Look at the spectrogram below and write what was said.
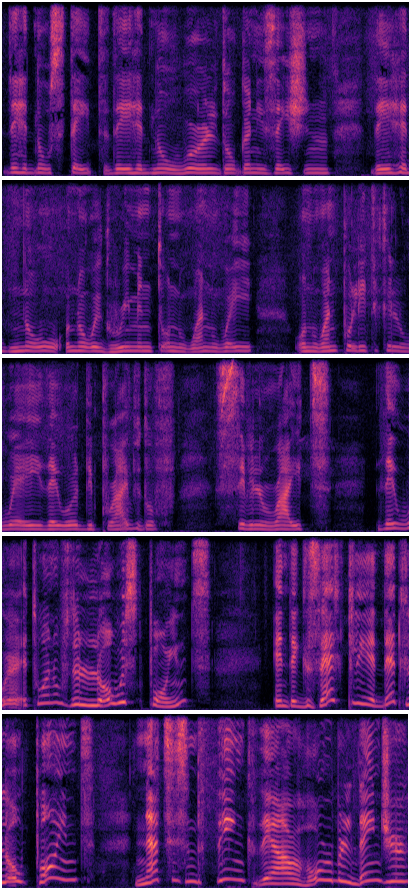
They had no state, they had no world organization, they had no no agreement on one way, on one political way. They were deprived of civil rights. They were at one of the lowest points, and exactly at that low point, Nazism think they are a horrible danger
